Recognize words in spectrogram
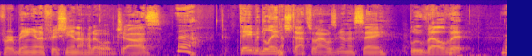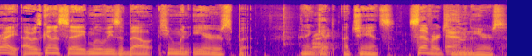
for being an aficionado of Jaws. Yeah. David Lynch. That's what I was gonna say. Blue Velvet. Right. I was gonna say movies about human ears, but I didn't Right. get a chance. Severed And- human ears.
